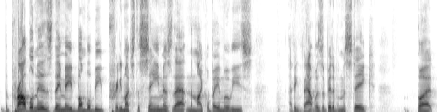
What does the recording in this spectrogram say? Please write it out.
The problem is they made Bumblebee pretty much the same as that in the Michael Bay movies. I think that was a bit of a mistake. But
